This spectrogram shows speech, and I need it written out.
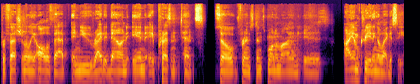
professionally, all of that. And you write it down in a present tense. So, for instance, one of mine is I am creating a legacy.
